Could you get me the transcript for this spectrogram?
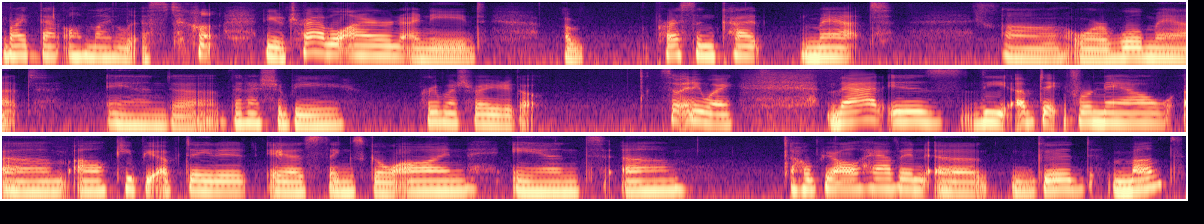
write that on my list. I need a travel iron. I need a press and cut mat uh, or wool mat. And uh, then I should be pretty much ready to go. So anyway, that is the update for now. Um, I'll keep you updated as things go on, and um, I hope you're all having a good month,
